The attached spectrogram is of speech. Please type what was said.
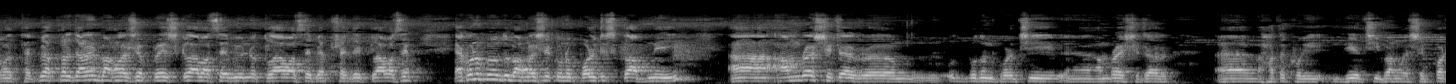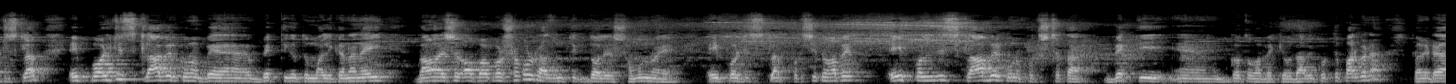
আমাদের থাকবে। আপনারা জানেন, বাংলাদেশে প্রেস ক্লাব আছে, বিভিন্ন ক্লাব আছে, ব্যবসায়ীদের ক্লাব আছে। এখনও পর্যন্ত বাংলাদেশে কোনো পলিটিক্স ক্লাব নেই। আমরা সেটার উদ্বোধন করেছি। আমরা সেটার হাতেখড়ি দিয়েছি বাংলাদেশের পলিটিক্স ক্লাব। এই পলিটিক্স ক্লাবের কোনো ব্যক্তিগত মালিকানা নেই। বাংলাদেশের অপরপর সকল রাজনৈতিক দলের সমন্বয়ে এই পলিটিক্স ক্লাব প্রতিষ্ঠিত হবে। এই পলিটিক্স ক্লাবের কোনো প্রতিষ্ঠাতা ব্যক্তিগতভাবে কেউ দাবি করতে পারবে না। কারণ এটা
